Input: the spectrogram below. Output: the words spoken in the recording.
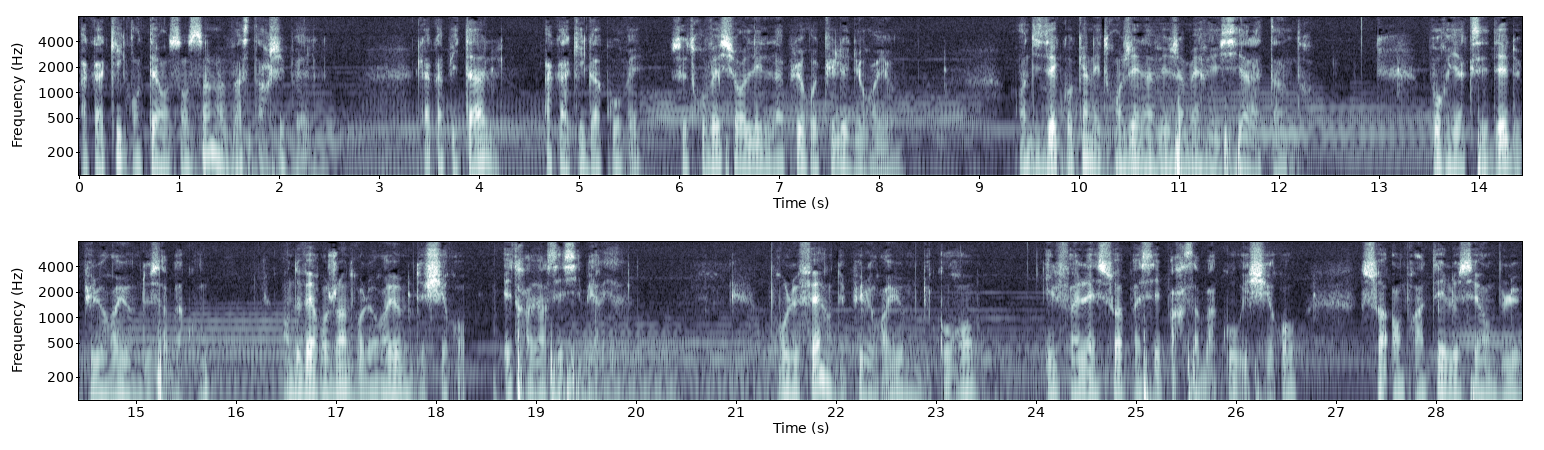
Akaki comptait en son sein un vaste archipel. La capitale, Akaki-Gakure, se trouvait sur l'île la plus reculée du royaume. On disait qu'aucun étranger n'avait jamais réussi à l'atteindre. Pour y accéder depuis le royaume de Sabaku, on devait rejoindre le royaume de Shiro et traverser Sibérial. Pour le faire depuis le royaume de Koro, il fallait soit passer par Sabaku et Shiro, soit emprunter l'océan bleu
